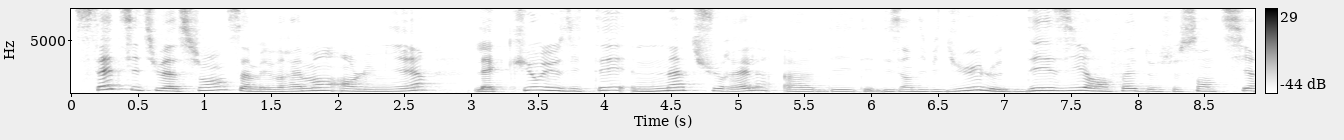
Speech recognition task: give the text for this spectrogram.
Cette situation, ça met vraiment en lumière la curiosité naturelle euh, des, individus, le désir en fait de se sentir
